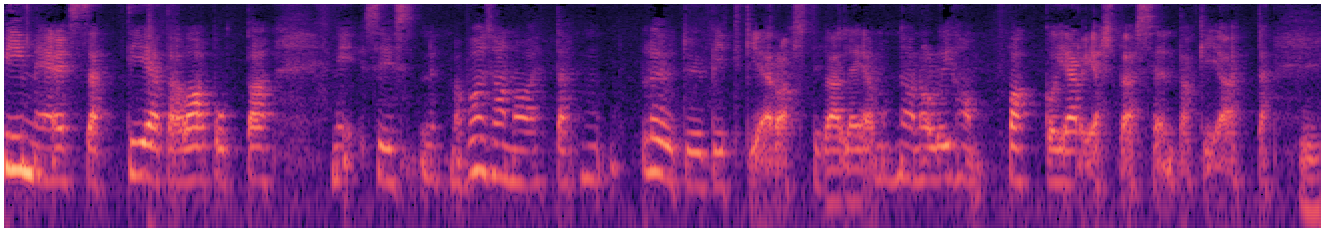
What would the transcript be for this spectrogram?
pimeässä tietä laputtaa, niin siis nyt mä voin sanoa, että löytyy pitkiä rastivälejä, mutta ne on ollut ihan pakko järjestää sen takia, että Mm.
